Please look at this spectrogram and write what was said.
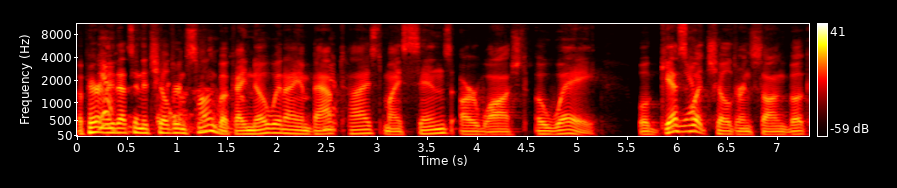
Apparently, yeah. that's in the children's songbook. I know when I am baptized, my sins are washed away. Well, guess yep. what, children's songbook?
